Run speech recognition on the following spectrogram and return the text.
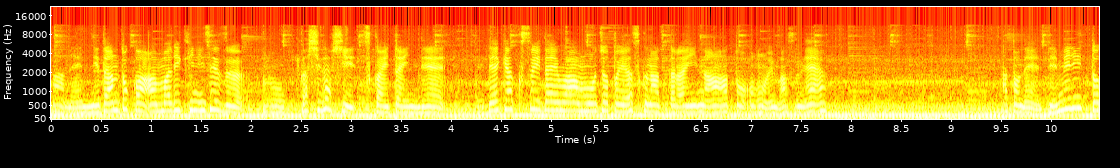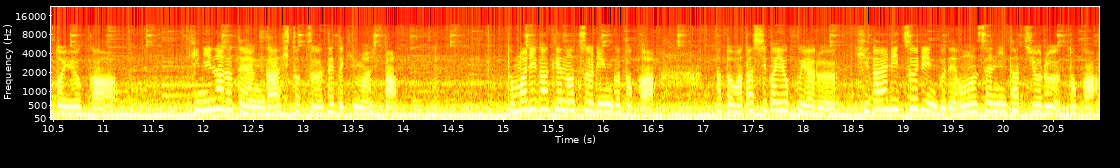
まあね値段とかあんまり気にせずもうガシガシ使いたいんで冷却水代はもうちょっと安くなったらいいなと思いますね。あとねデメリットというか気になる点が一つ出てきました。泊まりがけのツーリングとかあと私がよくやる日帰りツーリングで温泉に立ち寄るとか、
